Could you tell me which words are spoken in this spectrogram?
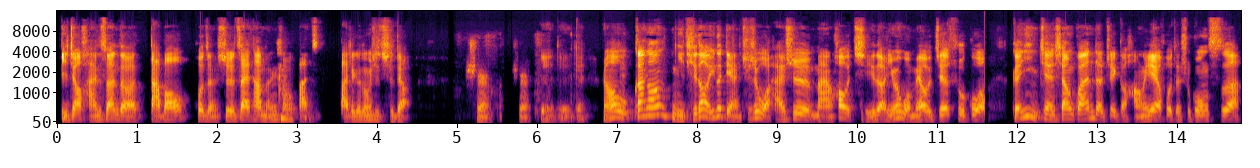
比较寒酸的打包，或者是在他门口 把把这个东西吃掉。是是，对对对。然后刚刚你提到一个点，其实我还是蛮好奇的，因为我没有接触过跟硬件相关的这个行业或者是公司啊。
